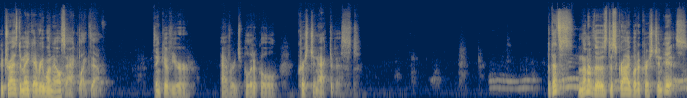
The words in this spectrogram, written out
who tries to make everyone else act like them. Think of your average political Christian activist. But that's none of those describe what a Christian is.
